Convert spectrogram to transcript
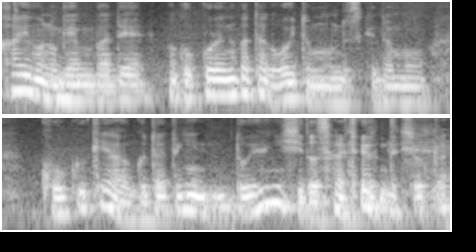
介護の現場で、まあ、ご高齢の方が多いと思うんですけども口腔ケアは具体的にどういうふうに指導されてるんでしょうか？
